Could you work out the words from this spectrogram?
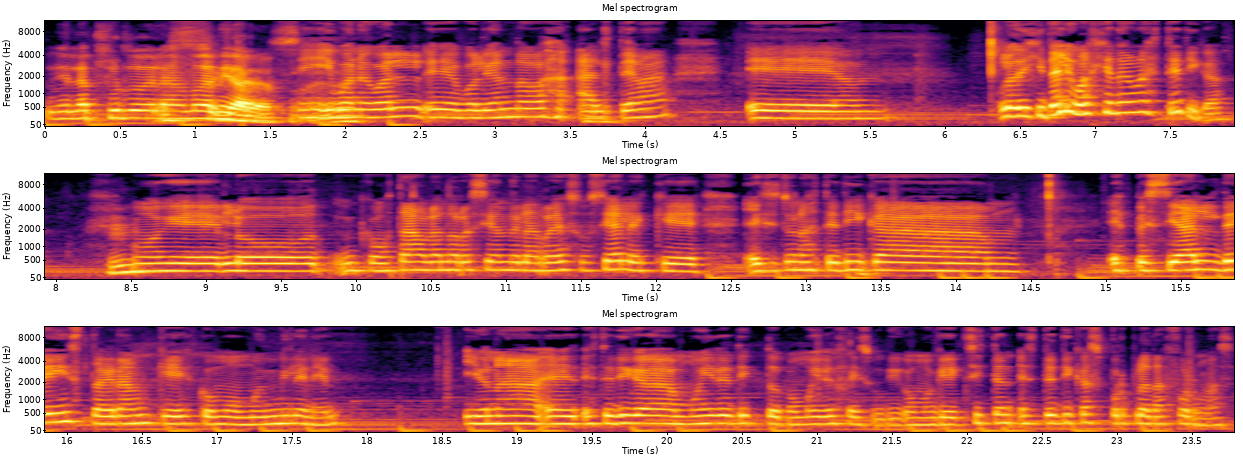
el absurdo de la Sí, modernidad. claro. Sí, y bueno, igual eh, volviendo al tema, eh, lo digital igual genera una estética. Como que lo, como estaba hablando recién de las redes sociales, que existe una estética mm, especial de Instagram que es como muy millennial y una eh, estética muy de TikTok o muy de Facebook y como que existen estéticas por plataformas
